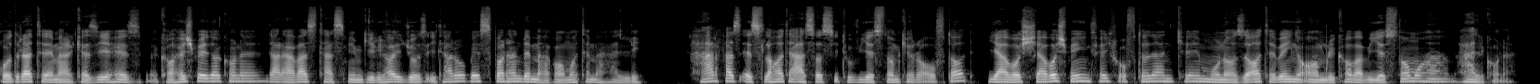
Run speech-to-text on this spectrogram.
قدرت مرکزی حزب کاهش پیدا کنه در عوض تصمیم گیری های جزئی تر رو بسپارن به مقامات محلی. حرف از اصلاحات اساسی تو ویتنام که راه افتاد یواش یواش به این فکر افتادن که منازعات بین آمریکا و ویتنام رو هم حل کنند.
